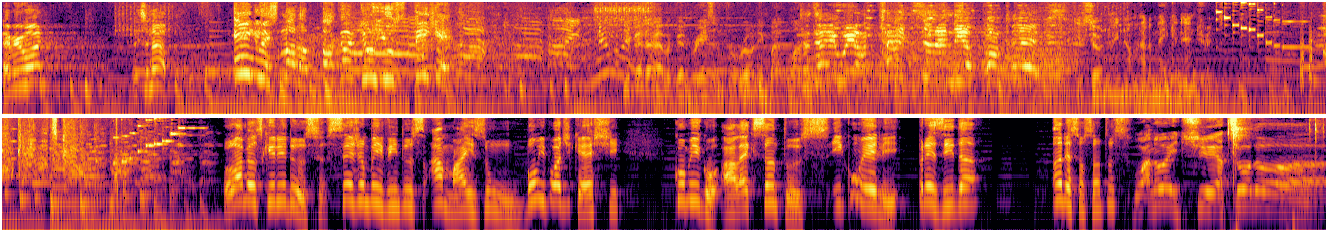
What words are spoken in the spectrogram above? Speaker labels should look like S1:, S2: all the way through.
S1: Everyone, listen up.
S2: English, motherfucker! Do you speak it?
S3: You better have a good reason for ruining my life.
S1: Today we are canceling the apocalypse.
S4: You certainly know how to make an entrance.
S5: Olá, meus queridos, sejam bem-vindos a mais um Bom Podcast. Comigo, Alex Santos, e com ele, presida Anderson Santos.
S6: Boa noite a todos!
